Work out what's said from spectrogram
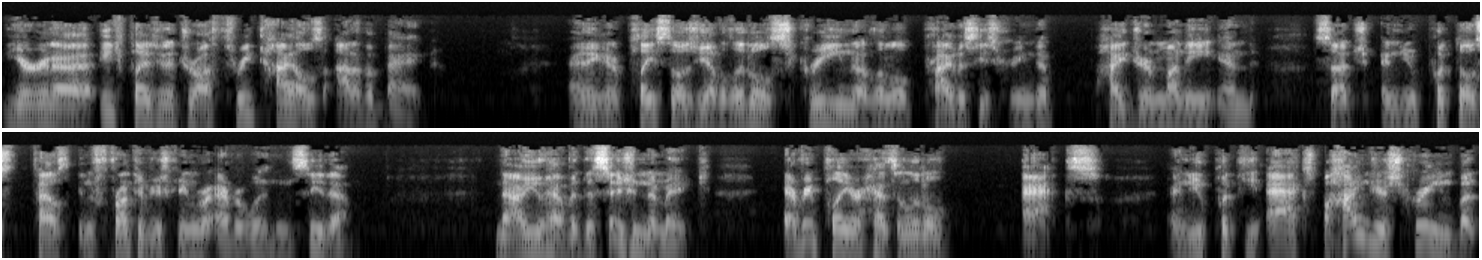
you're gonna each player's gonna draw three tiles out of a bag, and you're gonna place those. You have a little screen, a little privacy screen to hide your money and such, and you put those tiles in front of your screen where everyone can see them. Now you have a decision to make. Every player has a little axe, and you put the axe behind your screen, but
